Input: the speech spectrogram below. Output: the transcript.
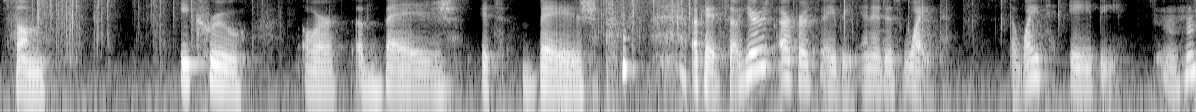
some ecru or a beige. It's beige. okay, so here's our first AB and it is white. The white AB. Mm -hmm.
